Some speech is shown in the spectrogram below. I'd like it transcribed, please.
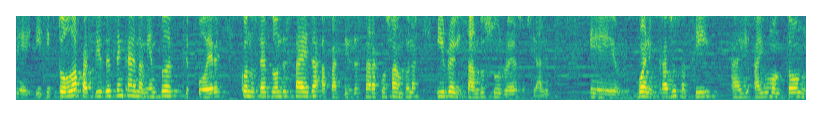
eh, y, todo a partir de este encadenamiento de, de poder conocer dónde está ella a partir de estar acosándola y revisando sus redes sociales. Eh, bueno, en casos así hay, hay un montón.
